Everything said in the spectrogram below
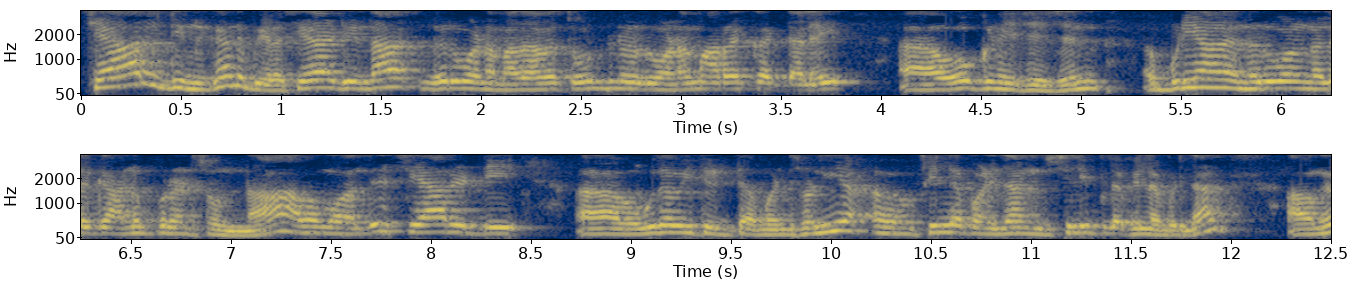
சேரிட்டினுக்கு அனுப்பிடலாம். சேரிட்டின்னா நிறுவனம் அதாவது தொண்டு நிறுவனம் அறக்கட்டளை ஆர்கனைசேஷன் இப்படியான நிறுவனங்களுக்கு அனுப்புறேன்னு சொன்னால் அவங்க வந்து சேரிட்டி உதவி திட்டம்னு சொல்லி ஃபில்அப் பண்ணி தான் ஸ்லிப்பில் ஃபில்அப் பண்ணி தான் அவங்க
